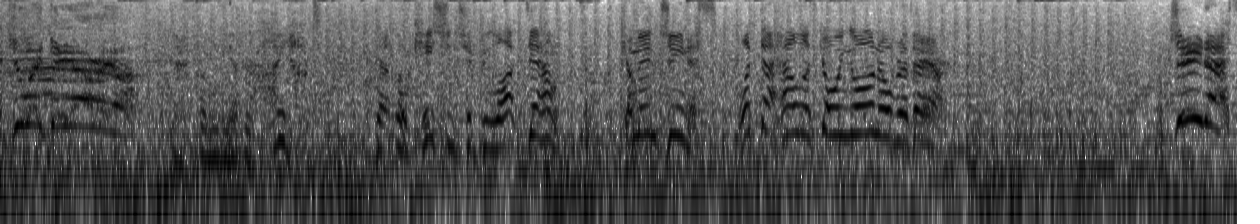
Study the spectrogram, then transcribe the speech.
Evacuate the area! They're from the other hideout. That location should be locked down. Come in, Genus. What the hell is going on over there? Genus!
